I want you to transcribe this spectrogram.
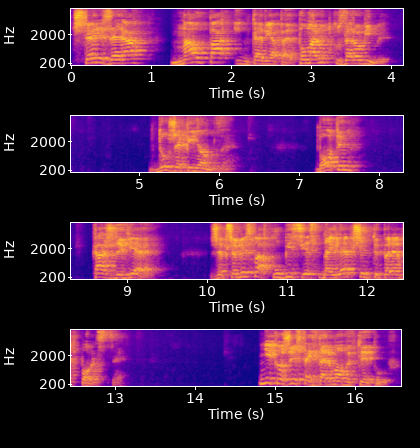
40 małpa interia.pl. Pomalutku zarobimy. Duże pieniądze. Bo o tym każdy wie, że Przemysław Kubis jest najlepszym typerem w Polsce. Nie korzystaj z darmowych typów.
